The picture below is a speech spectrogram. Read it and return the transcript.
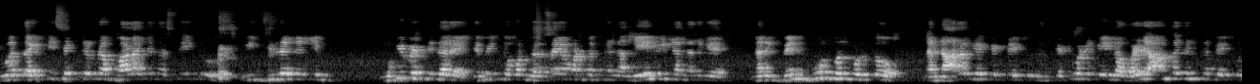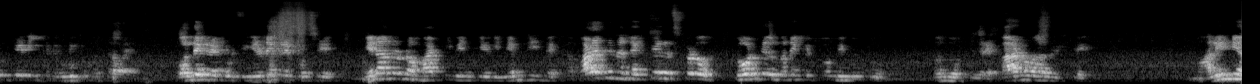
ಇವತ್ತು ಐ ಟಿ ಸೆಕ್ಟರ್ನ ಬಹಳ ಜನ ಸ್ನೇಹಿತರು ಈ ಜಿಲ್ಲೆಯಲ್ಲಿ ಮುಗಿಬಿಟ್ಟಿದ್ದಾರೆ. ಜಮೀನ್ ತಗೊಂಡು ವ್ಯವಸಾಯ ಮಾಡ್ಬೇಕಂದ್ರೆ ನಾನು ಏನು ಇಲ್ಲ ನನಗೆ. ನನಗೆ ಬೆನ್ ಬೂರ್ ಬಂದ್ಬಿಡ್ತು. ನನ್ನ ಆರೋಗ್ಯ ಕೆಟ್ಟಾಯ್ತು. ನನ್ನ ಚಟುವಟಿಕೆ ಇಲ್ಲ. ಒಳ್ಳೆ ಆಮ್ಲಜನಕ ಬೇಕು ಅಂತೇಳಿ ಈ ಕಡೆ ಹುಡುಕಿ ಬರ್ತಾವೆ ಒಂದೇ ಕಡೆ ಕೊಡ್ತೀನಿ ಎರಡನೇ ಕಡೆ ಕೊಡ್ಸಿ ಏನಾದ್ರೂ ನಾವು ಮಾಡ್ತೀವಿ ಅಂತ ಹೇಳಿ ನೆಮ್ಮದಿಯಿಂದ ಬಹಳ ಜನ ಲೆಕ್ಚರರ್ಸ್ಗಳು ತೋಟದಲ್ಲಿ ಮನೆ ಕಟ್ಕೊಂಡು ಇವತ್ತು ಬಂದು ಹೋಗ್ತಿದ್ದಾರೆ. ಕಾರಣವಾದ ಇಷ್ಟೇ. ಮಾಲಿನ್ಯ.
